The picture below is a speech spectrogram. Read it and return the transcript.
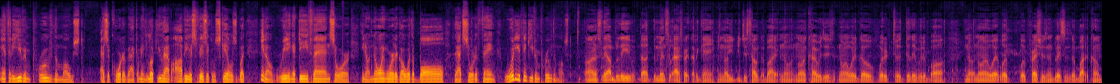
Anthony, you've improved the most as a quarterback? I mean, look, you have obvious physical skills, but you know, reading a defense or you know, knowing where to go with a ball, that sort of thing. Where do you think you've improved the most? Honestly, I believe the, the mental aspect of the game. You know, you, you just talked about it. You know, knowing coverages, knowing where to go, where to deliver the ball. You know, knowing what what, what pressures and blitzes are about to come.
